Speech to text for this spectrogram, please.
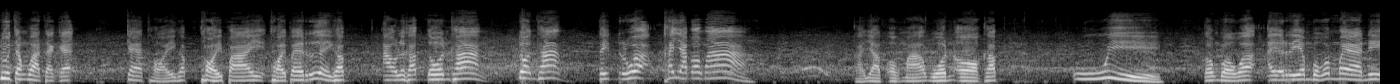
ดูจังหวะแต่แกแกถอยครับถอยไปถอยไปเรื่อยครับ เอาเลยครับโดนข้าง โดนข้าง ติดรั้วขยับออกมา ขยับออกมาวนออกครับ อุ้ยต้องบอกว่าไอเรียมบอกว่าแม่นี่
